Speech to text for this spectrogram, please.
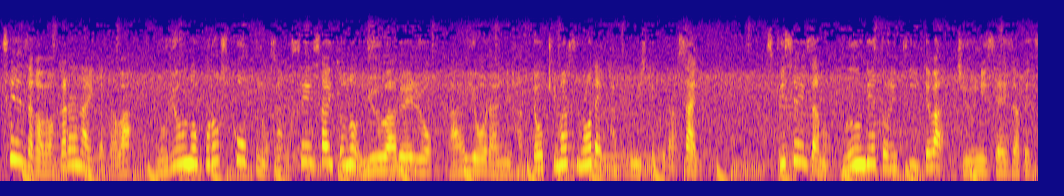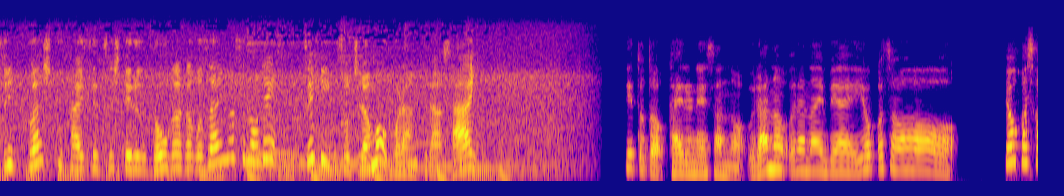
月星座がわからない方は、無料のホロスコープの作成サイトの URL を概要欄に貼っておきますので確認してください。月星座のムーンゲートについては12星座別に詳しく解説している動画がございますので、ぜひそちらもご覧ください。ゲートとカエル姉さんの裏の占い部屋へようこそ。ようこそ。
